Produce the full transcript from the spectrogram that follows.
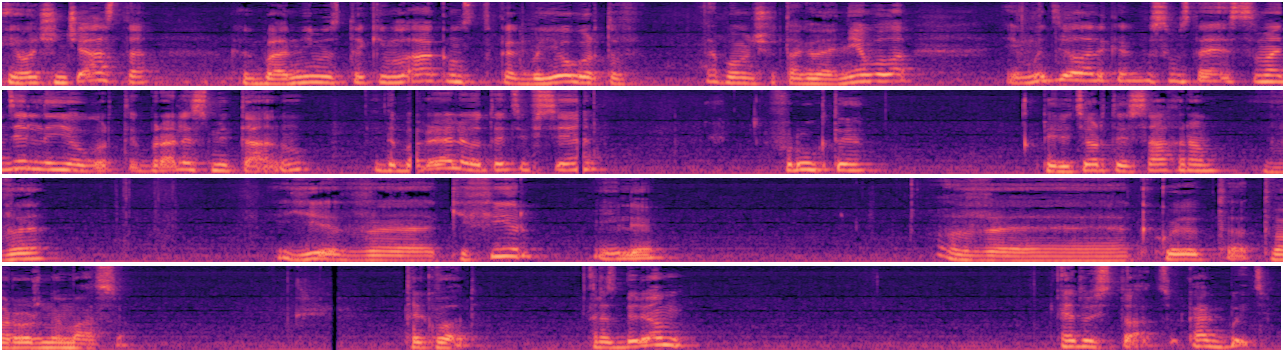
И очень часто, как бы одним из таких лакомств, как бы йогуртов, я помню, что тогда не было, и мы делали как бы самодельные йогурты, брали сметану и добавляли вот эти все фрукты, перетертые сахаром, в, в кефир или в какую-то творожную массу. Так вот, разберем эту ситуацию. Как быть?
